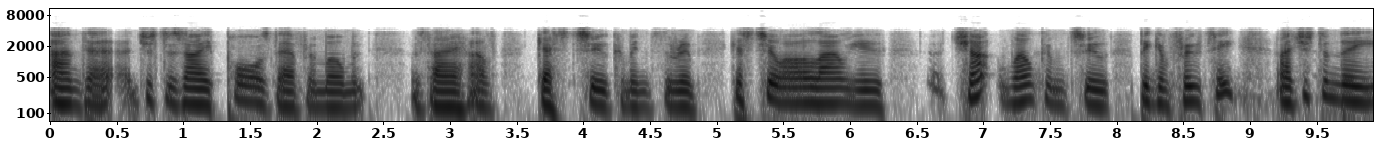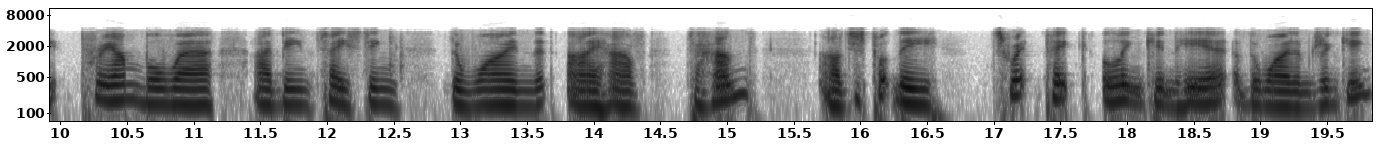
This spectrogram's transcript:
And uh, just as I pause there for a moment, as I have guest two come into the room, guest two, I'll allow you chat. Welcome to Big and Fruity. I've just done the preamble where I've been tasting the wine that I have to hand. I'll just put the TwitPic link in here of the wine I'm drinking.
